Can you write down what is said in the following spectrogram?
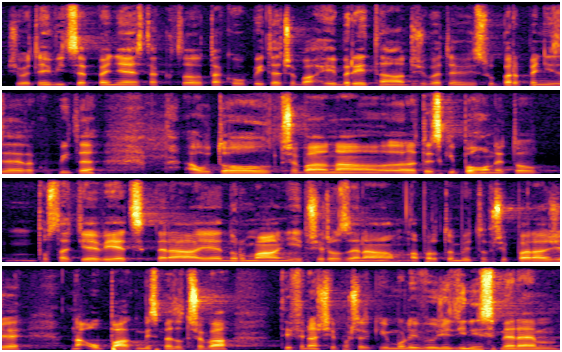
Když budete mít více peněz, tak, to, tak koupíte třeba hybrid a když budete mít super peníze, tak koupíte auto třeba na elektrický pohon. Je to v podstatě věc, která je normální, přirozená a proto mi to připadá, že naopak my jsme to třeba ty finanční prostředky mohli využít jiným směrem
